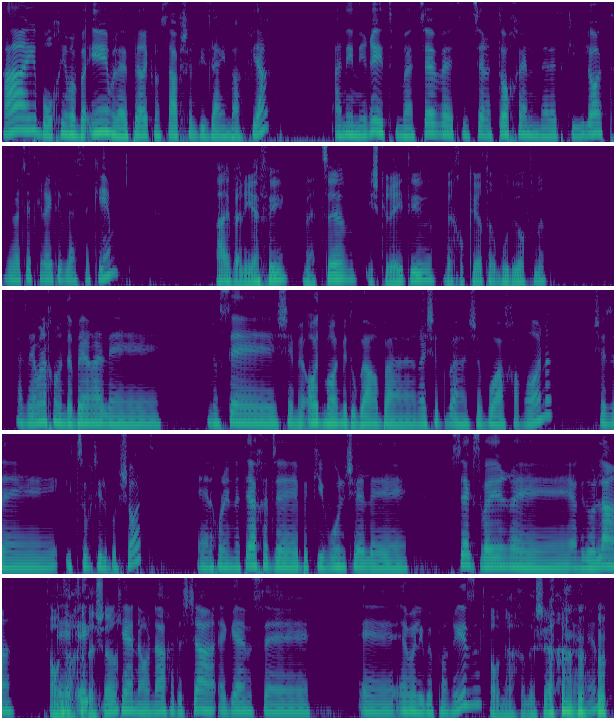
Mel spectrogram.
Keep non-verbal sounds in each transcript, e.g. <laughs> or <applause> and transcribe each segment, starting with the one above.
היי, ברוכים הבאים לפרק נוסף של דיזיין מאפיה. אני נירית, מעצבת, יוצרת תוכן, מנהלת קהילות ויועצת קריאיטיב לעסקים. היי, ואני אפי, מעצב, איש קריאיטיב וחוקר תרבות ואופנה. אז היום אנחנו נדבר על uh, נושא שמאוד מאוד מדובר ברשת בשבוע האחרון, שזה עיצוב תלבושות. Uh, אנחנו ננתח את זה בכיוון של uh, סקס והעיר uh, הגדולה. העונה החדשה? כן, העונה החדשה, אגנס אמילי בפריז. העונה החדשה? כן.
